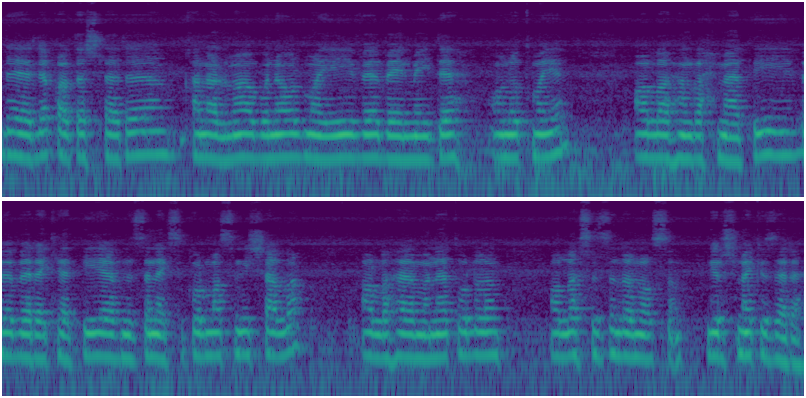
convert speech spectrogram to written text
Değerli kardeşlerim, kanalıma abone olmayı ve beğenmeyi de unutmayın. Allah'ın rahmeti ve bereketi evinizden eksik olmasın inşallah. Allah'a emanet olun. Allah sizinle olsun. Görüşmek üzere.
